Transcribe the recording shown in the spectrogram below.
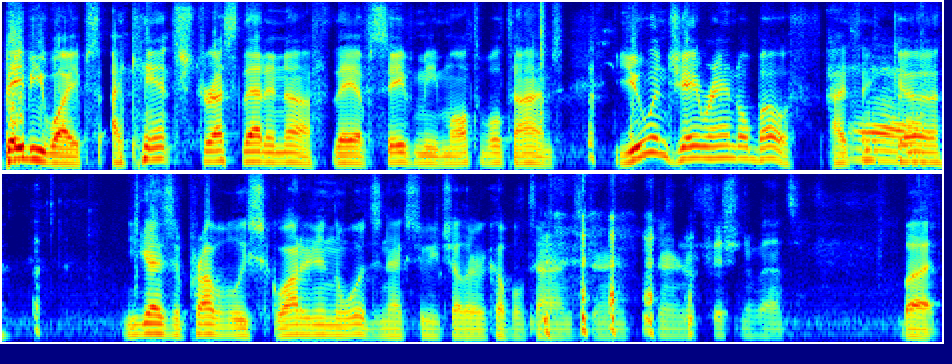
baby wipes. I can't stress that enough. They have saved me multiple times. You and Jay Randall both. I think uh, Uh. You guys have probably squatted in the woods next to each other a couple times during during the fishing events. But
